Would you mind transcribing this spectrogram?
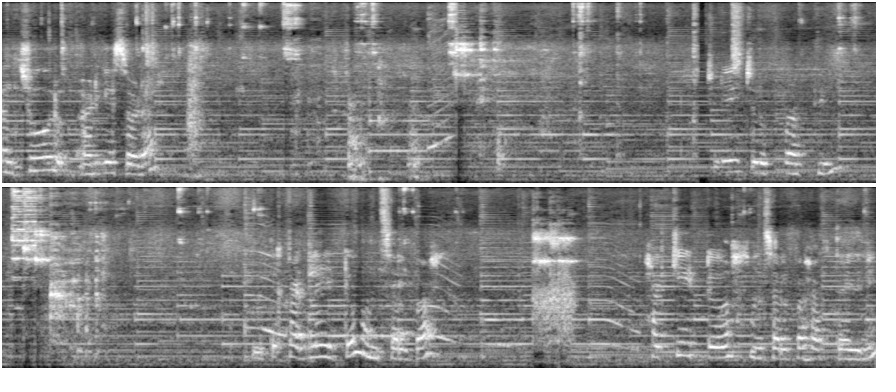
ಒಂಚೂರು ಅಡುಗೆ ಸೋಡಾ. ಚುರಿ ಚೂರು ಉಪ್ಪು ಹಾಕ್ತೀನಿ. ಮತ್ತು ಕಡಲೆ ಹಿಟ್ಟು ಒಂದು ಸ್ವಲ್ಪ. ಅಕ್ಕಿ ಹಿಟ್ಟು ಒಂದು ಸ್ವಲ್ಪ ಹಾಕ್ತಾ ಇದ್ದೀನಿ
